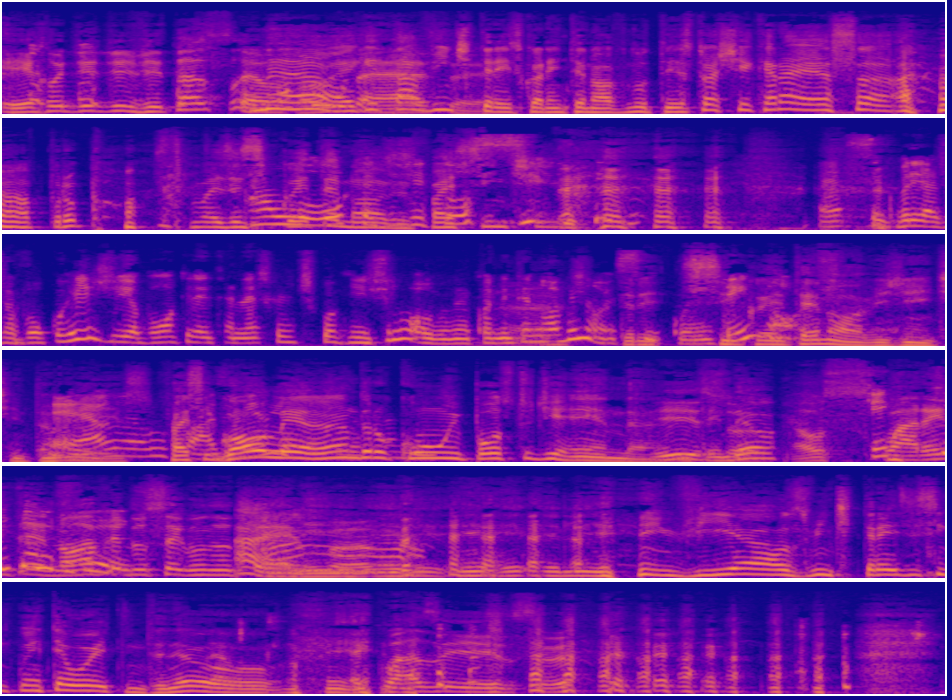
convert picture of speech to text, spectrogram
Erro de digitação. Não, é que tá 23, 49 no texto, eu achei que era essa a proposta, mas é 59, a louca, faz sentido. É 5, obrigada, já vou corrigir. É bom aqui na internet que a gente corrige logo, né? 49 é, não, é 59. 59, gente, então é, é isso. Faz igual o Leandro com o imposto de renda, isso, entendeu? Aos 49 que que do segundo ah, tempo. Ele, ele, ele, envia aos 23 e 58, entendeu? É quase isso.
